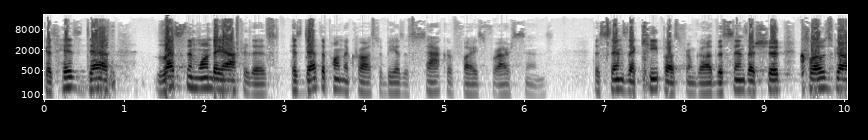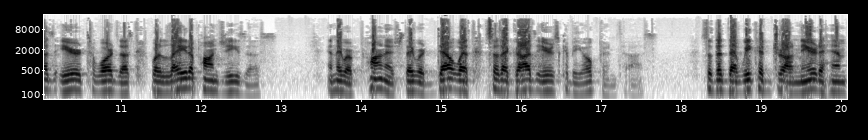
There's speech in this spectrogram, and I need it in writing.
Because his death, less than one day after this, his death upon the cross would be as a sacrifice for our sins. The sins that keep us from God, the sins that should close God's ear towards us, were laid upon Jesus. And they were punished, they were dealt with so that God's ears could be opened to us. So that, that we could draw near to Him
